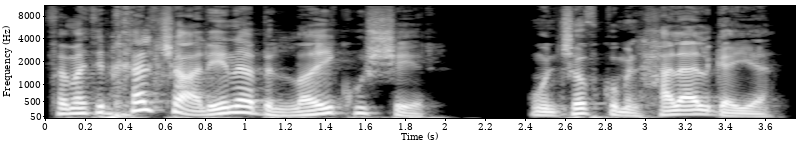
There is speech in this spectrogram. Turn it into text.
فما تبخلش علينا بال like وال share. ونشوفكم الحلقة الجاية.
